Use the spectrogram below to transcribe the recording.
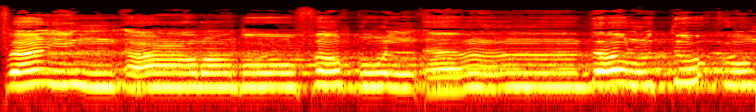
فإن أعرضوا فقل أنذرتكم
